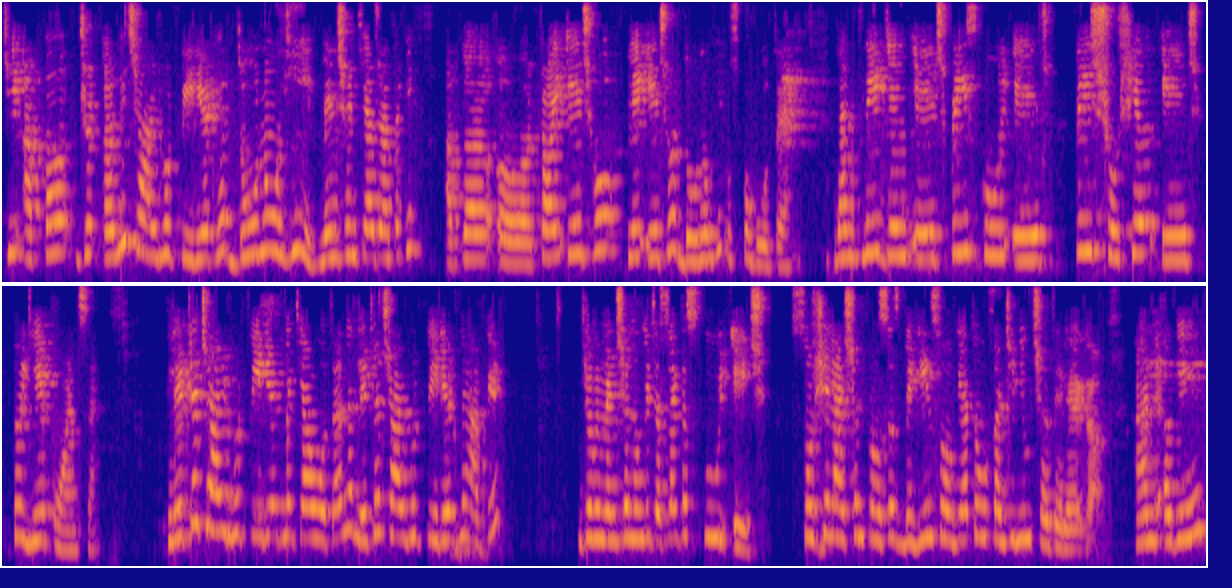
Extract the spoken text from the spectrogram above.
कि आपका जो अर्ली चाइल्डहुड पीरियड है, दोनों ही मेंशन किया जाता है कि आपका टॉय एज हो प्ले एज हो, दोनों ही उसको बोलते हैं। Then pre game age pre school age pre social age तो ये पॉइंट्स हैं। लेटर चाइल्डहुड पीरियड में क्या होता है ना? लेटर चाइल्डहुड पीरियड में आके जो भी मेंशन होंगे just like the school age socialization process begins हो गया तो वो कंटिन्यू चलते रहेगा। एंड अगेन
